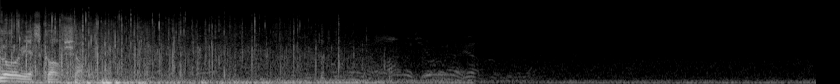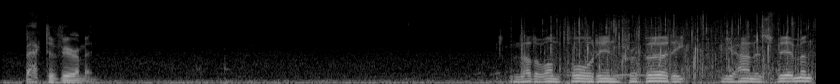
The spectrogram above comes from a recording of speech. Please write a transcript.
Glorious golf shot. Back to Veerman. Another one poured in for a birdie. Johannes Veerman.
